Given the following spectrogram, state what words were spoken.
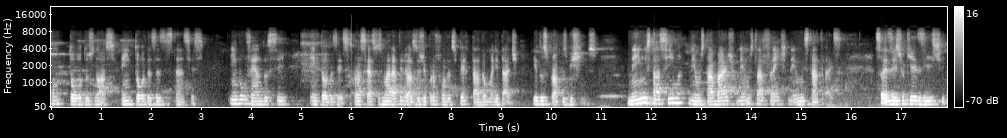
com todos nós, em todas as instâncias, envolvendo-se em todos esses processos maravilhosos de profundo despertar da humanidade e dos próprios bichinhos. Nenhum está acima, nenhum está abaixo, nenhum está à frente, nenhum está atrás. Só existe o que existe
